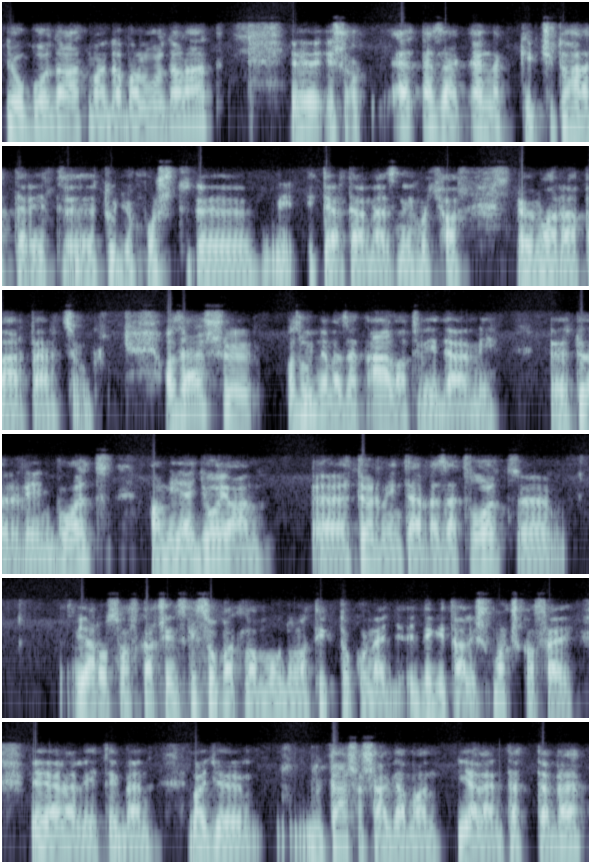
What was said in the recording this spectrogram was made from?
jobb oldalát, majd a bal oldalát, és e, ezek, ennek kicsit a hátterét tudjuk most itt értelmezni, hogyha van rá pár percünk. Az első az úgynevezett állatvédelmi törvény volt, ami egy olyan törvénytervezet volt, Jaroszlav Kaczynski szokatlan módon a TikTokon egy, egy digitális macskafej jelenlétében, vagy társaságában jelentette be.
